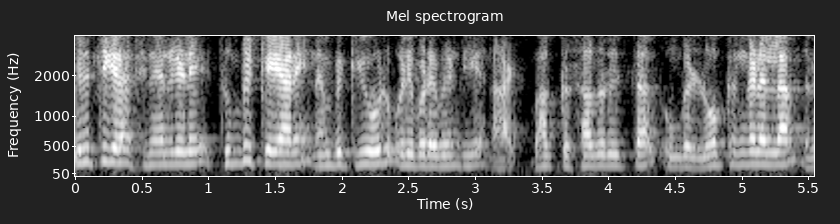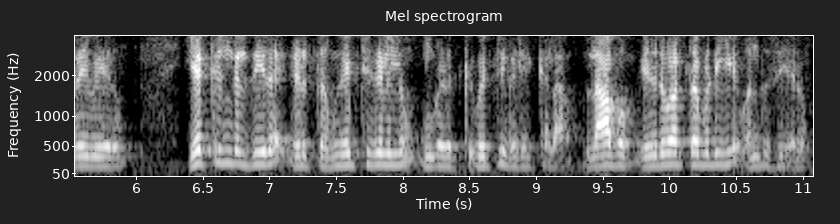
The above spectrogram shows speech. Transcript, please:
விருச்சிகராசி நேர்களே தும்பிக்கையானை நம்பிக்கையோடு வழிபட வேண்டிய நாள். வாக்கு சாதுரித்தால் உங்கள் நோக்கங்கள் எல்லாம் நிறைவேறும். இயக்கங்கள் தீர எடுத்த முயற்சிகளிலும் உங்களுக்கு வெற்றி கிடைக்கலாம். லாபம் எதிர்பார்த்தபடியே வந்து சேரும்.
